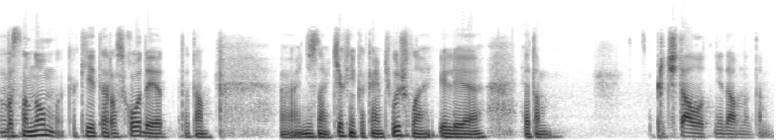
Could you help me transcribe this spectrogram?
в основном какие-то расходы, это там, э, не знаю, техника какая-нибудь вышла, или я там прочитал вот недавно там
